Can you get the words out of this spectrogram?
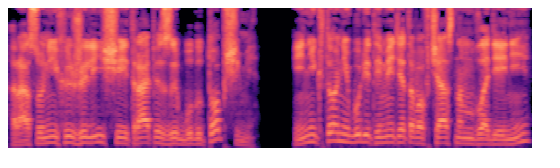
Раз у них и жилища, и трапезы будут общими, и никто не будет иметь этого в частном владении,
